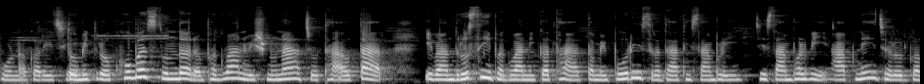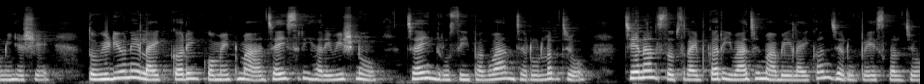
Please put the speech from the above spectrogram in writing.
પૂર્ણ કરે છે. તો મિત્રો, ખૂબ જ સુંદર ભગવાન વિષ્ણુના ચોથા અવતાર એવા ઋષિ ભગવાનની કથા તમે પૂરી શ્રદ્ધાથી સાંભળી, જે સાંભળવી આપને જરૂર ગમી હશે. તો વિડીયોને લાઇક કરી કોમેન્ટમાં જય શ્રી હરિવિષ્ણુ જય ઋષિ ભગવાન જરૂર લખજો. ચેનલ સબસ્ક્રાઇબ કરી બાજુમાં બે લાઇકન જરૂર પ્રેસ કરજો.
